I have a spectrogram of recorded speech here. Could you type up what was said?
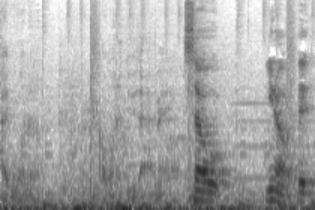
I wanna, I wanna do that. Right. So, you know, it.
